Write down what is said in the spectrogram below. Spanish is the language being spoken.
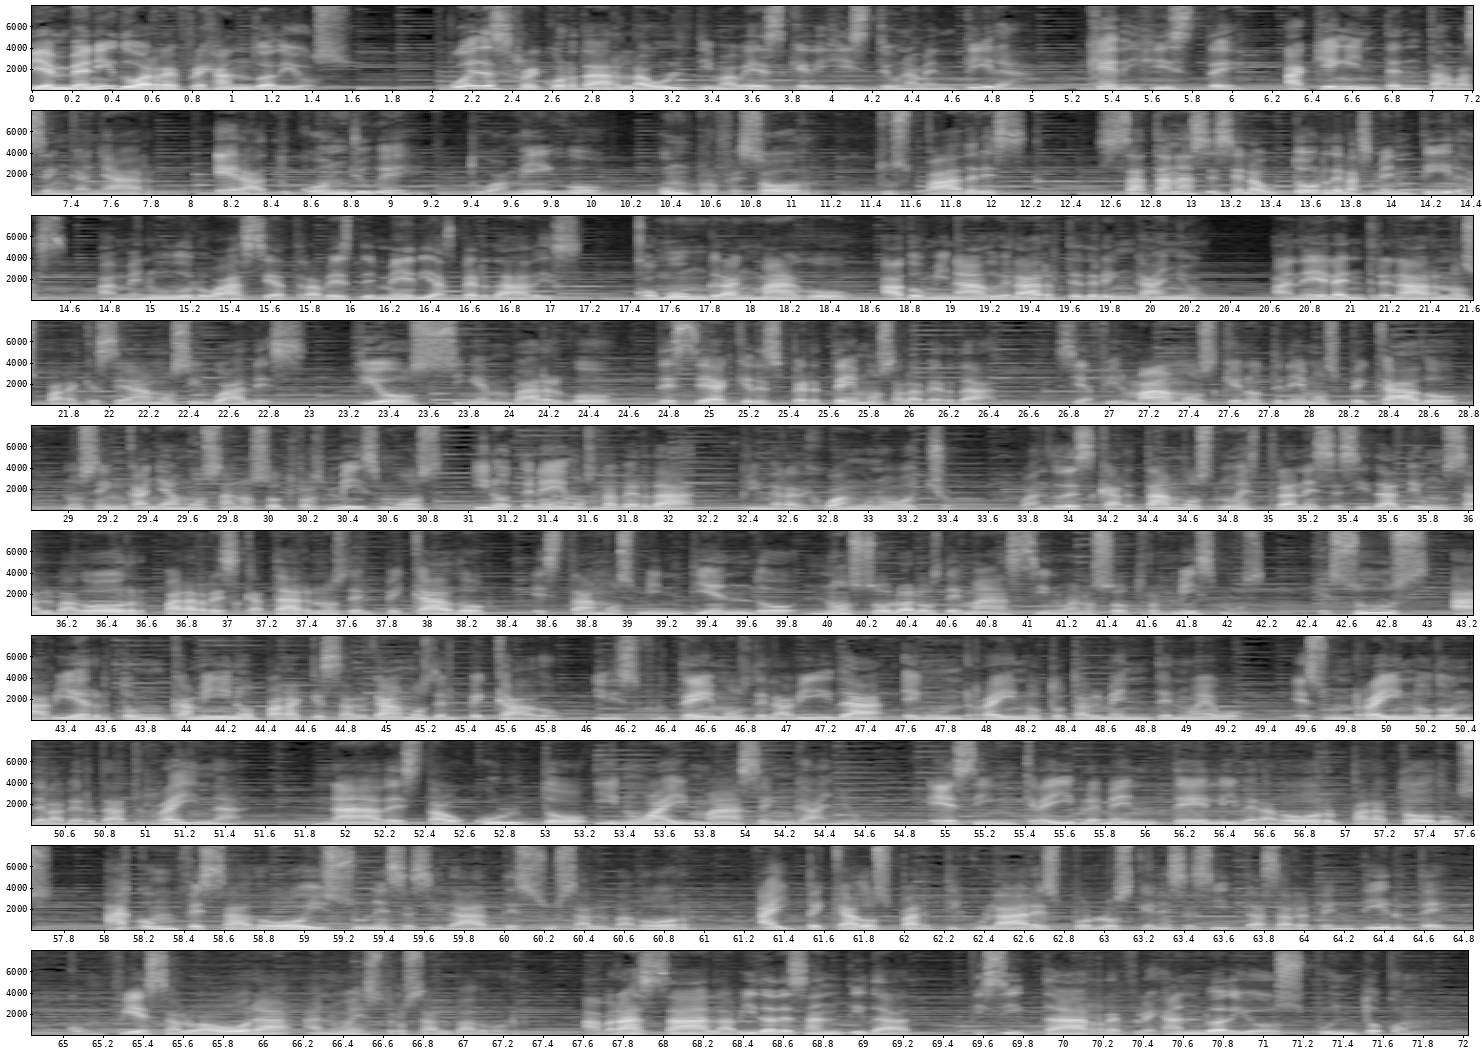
Bienvenido a Reflejando a Dios. ¿Puedes recordar la última vez que dijiste una mentira? ¿Qué dijiste? ¿A quién intentabas engañar? ¿Era tu cónyuge, tu amigo, un profesor, tus padres? Satanás es el autor de las mentiras. A menudo lo hace a través de medias verdades. Como un gran mago, ha dominado el arte del engaño. Anhela entrenarnos para que seamos iguales. Dios, sin embargo, desea que despertemos a la verdad. Si afirmamos que no tenemos pecado, nos engañamos a nosotros mismos y no tenemos la verdad. Primera de Juan 1.8. Cuando descartamos nuestra necesidad de un Salvador para rescatarnos del pecado, estamos mintiendo no solo a los demás, sino a nosotros mismos. Jesús ha abierto un camino para que salgamos del pecado y disfrutemos de la vida en un reino totalmente nuevo. Es un reino donde la verdad reina, nada está oculto y no hay más engaño. Es increíblemente liberador para todos. ¿Ha confesado hoy su necesidad de su Salvador? ¿Hay pecados particulares por los que necesitas arrepentirte? Confiésalo ahora a nuestro Salvador. Abraza la vida de santidad. Visita reflejandoadios.com.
